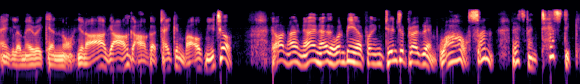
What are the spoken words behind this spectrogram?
Anglo American or you know I, I, I got taken by Old Mutual. Oh no no no they want me for an internship program. Wow son that's fantastic.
